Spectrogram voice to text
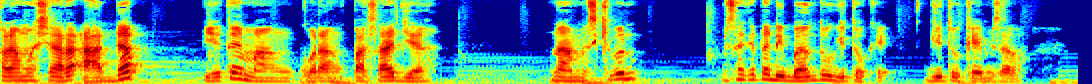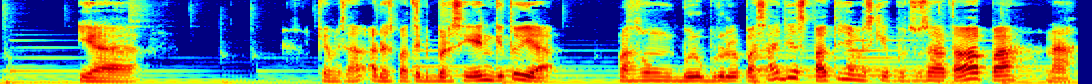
kalau masyarakat adab ya itu emang kurang pas aja. Nah meskipun misal kita dibantu gitu kayak gitu kayak misal ya kayak misal ada sepatu dibersihin gitu ya langsung buru-buru lepas aja sepatunya meskipun susah atau apa. Nah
